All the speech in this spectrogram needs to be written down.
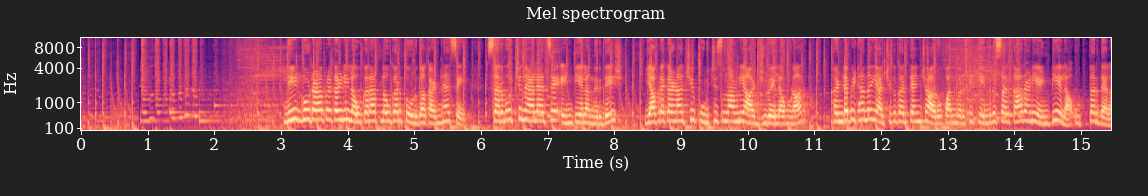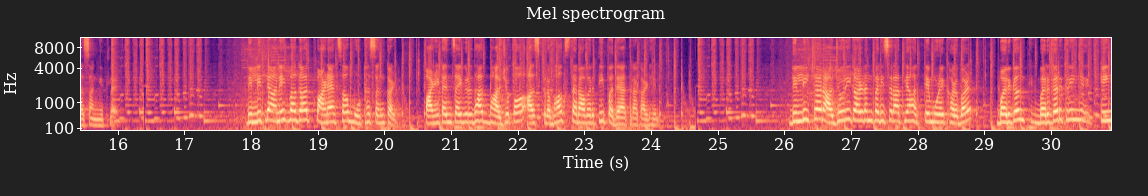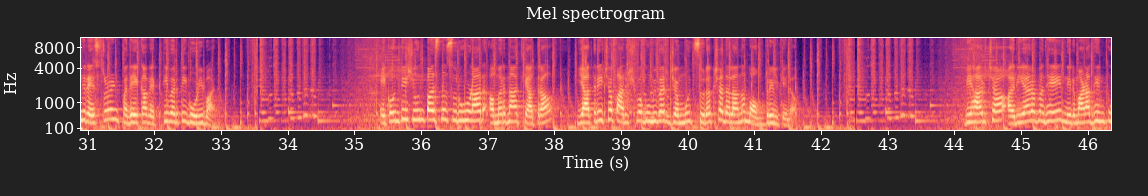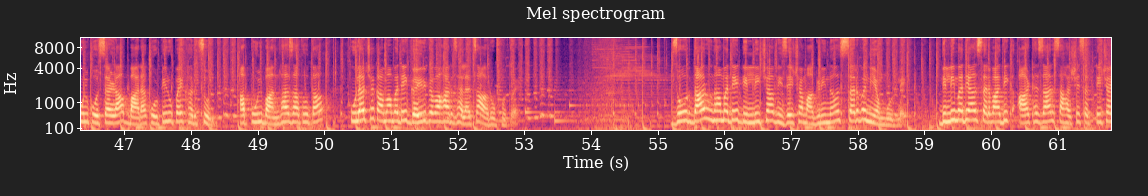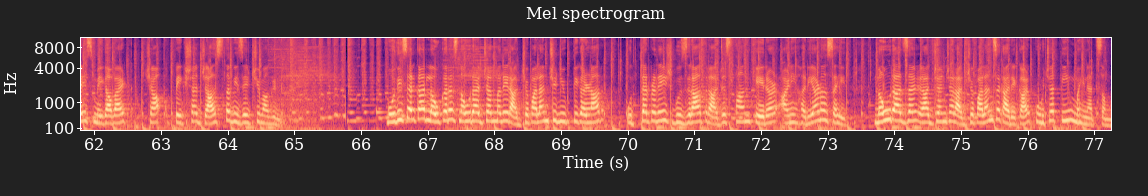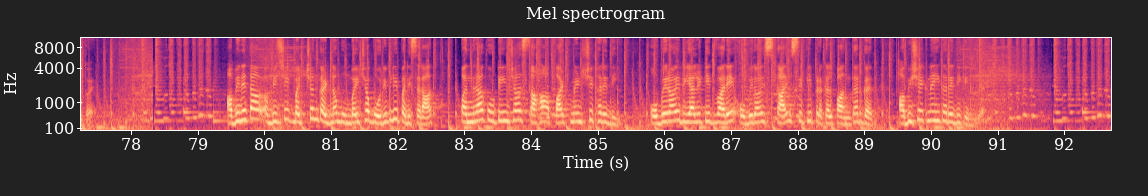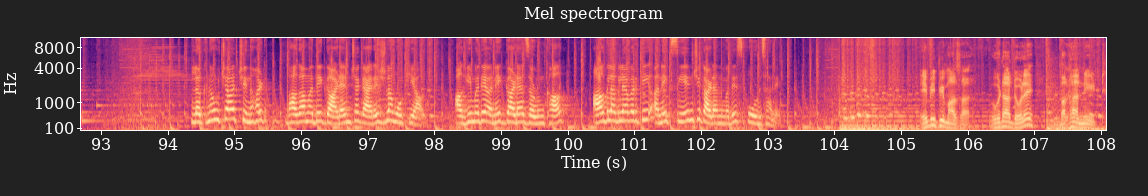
नीट घोटाळा प्रकरणी लवकरात लवकर तोडगा काढण्याचे सर्वोच्च न्यायालयाचे एनटीएला निर्देश. या प्रकरणाची पुढची सुनावणी आठ जुलैला होणार. खंडपीठानं याचिकाकर्त्यांच्या आरोपांवरती केंद्र सरकार आणि एनटीएला उत्तर द्यायला सांगितलंय. दिल्लीतल्या अनेक भागात पाण्याचं मोठं संकट. पाणी विरोधात भाजप आज प्रभाग स्तरावरती पदयात्रा काढेल. दिल्लीच्या राजौरी गार्डन परिसरातल्या हत्येमुळे खळबळ. बर्गर बर्गर किंग किंग रेस्टॉरंटमध्ये एका व्यक्तीवरती गोळीबार. एकोणतीस जूनपासून सुरू होणार अमरनाथ यात्रा. यात्रेच्या पार्श्वभूमीवर जम्मूत सुरक्षा दलानं मॉकड्रिल केलं. बिहारच्या अरियारमध्ये निर्माणाधीन पूल कोसळला बारा कोटी रुपये खर्चून. हा पूल बांधला जात होता. पुलाच्या कामामध्ये गैरव्यवहार झाल्याचा आरोप होतोय. जोरदार उन्हामध्ये दिल्लीच्या विजेच्या मागणीनं सर्व नियम मोडले. दिल्लीमध्ये आज सर्वाधिक आठ हजार सहाशे सत्तेचाळीस मेगावॅटच्या पेक्षा जास्त विजेची मागणी. मोदी सरकार लवकरच नऊ राज्यांमध्ये राज्यपालांची नियुक्ती करणार. उत्तर प्रदेश गुजरात राजस्थान केरळ आणि हरियाणासहित नऊ राज्य राज्यांच्या राज्यपालांचा कार्यकाळ पुढच्या तीन महिन्यात संपतोय. अभिनेता अभिषेक बच्चनकडनं मुंबईच्या बोरिवली परिसरात पंधरा कोटींच्या सहा अपार्टमेंट्सची खरेदी ओबेरॉय रियालिटीद्वारे ओबेरॉय स्काय सिटी प्रकल्पांतर्गत अभिषेकनं ही खरेदी केली आहे. लखनौच्या चिन्हट भागामध्ये गाड्यांच्या गॅरेजला मोठी आग. आगीमध्ये अनेक गाड्या जळून खाक. आग लागल्यावरती अनेक सीएनजी गाड्यांमध्ये स्फोट झाले. एबीपी माझा. उघडा डोळे बघा नीट.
